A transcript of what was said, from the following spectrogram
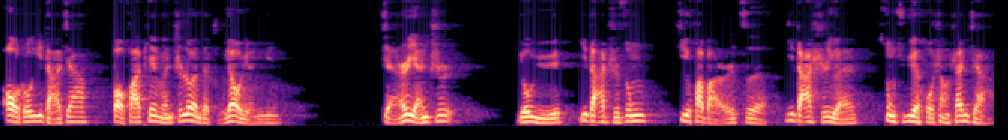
澳洲伊达家爆发天文之乱的主要原因。简而言之，由于伊达直宗计划把儿子伊达石原送去越后上杉家，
